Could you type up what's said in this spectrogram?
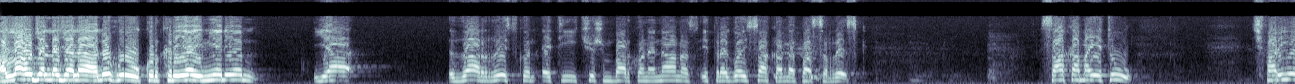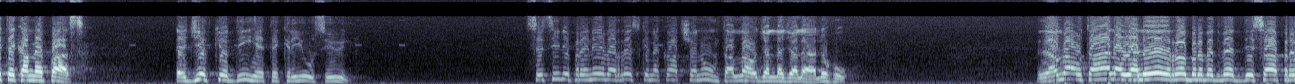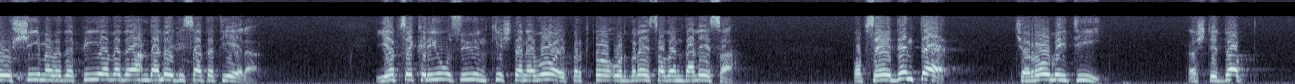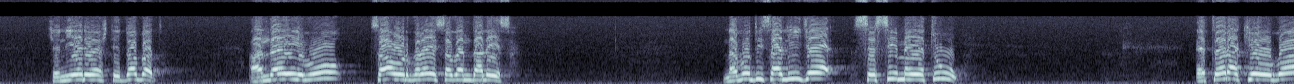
Allahu xhalla xhalaluhu kur krijoi njeriun ja dha rriskun e tij qysh në barkun e nanës i tregoi sa ka me pas rrisk. Sa ka me jetu? Çfarë jete ka me pas? E gjithë kjo dihet te krijuesi ynë. Secili prej neve rriskun e ka të shënum te Allahu xhalla xhalaluhu. Dhe Allahu Teala ia lejoi robërve të Vet disa prej ushqimeve dhe pijeve dhe ia ndaloi disa të tjera. Jo pse Krijuesi ynë kishte nevojë për këto urdhëresa dhe ndalesa, po pse e dinte që robi i Tij është i dobët, që njeriu është i dobët, andaj i vu ca urdhëresa dhe ndalesa. Na vu disa ligje se si me jetu. E tëra kjo u bë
